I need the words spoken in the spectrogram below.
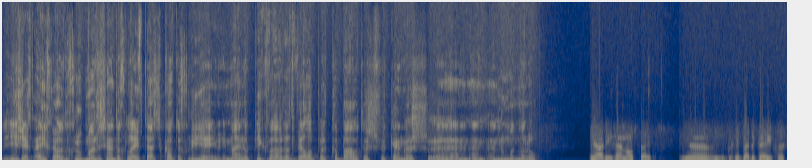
je zegt één grote groep, maar er zijn toch leeftijdscategorieën? In, in mijn optiek waren dat welpen, kabouters, verkenners en, en, en noem het maar op. Ja, die zijn nog steeds. Je, je begint bij de bevers.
